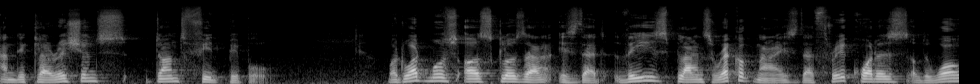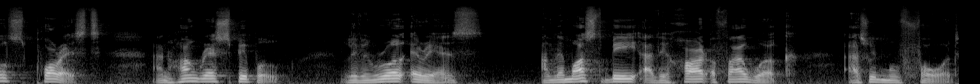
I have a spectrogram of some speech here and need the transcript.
and declarations don't feed people. But what moves us closer is that these plans recognize that three quarters of the world's poorest and hungriest people live in rural areas, and they must be at the heart of our work as we move forward.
